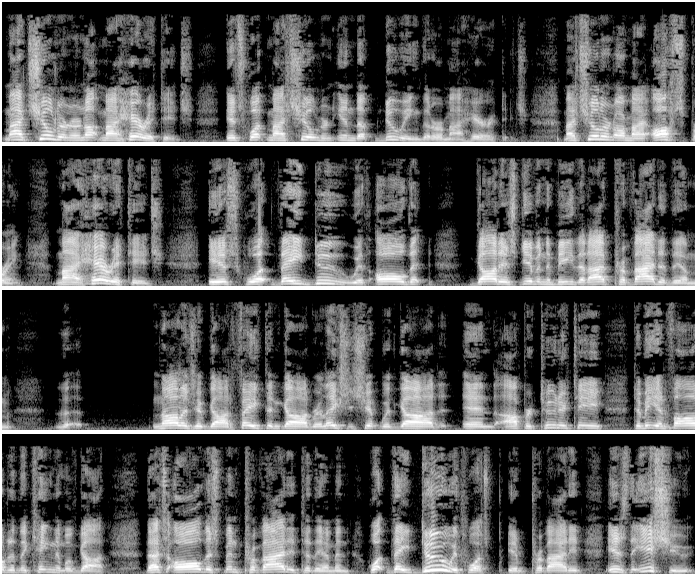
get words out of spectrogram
My children are not my heritage. It's what my children end up doing that are my heritage. My children are my offspring. My heritage is what they do with all that God has given to me that I provided them knowledge of God, faith in God, relationship with God, and opportunity to be involved in the kingdom of God. That's all that's been provided to them. And what they do with what's provided is the issue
